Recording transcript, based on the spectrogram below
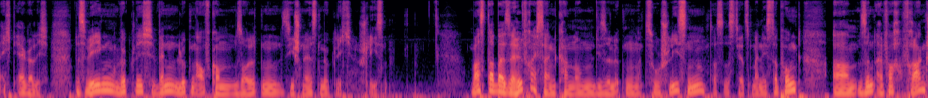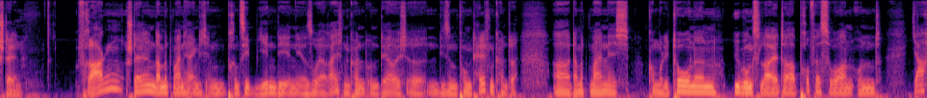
echt ärgerlich. Deswegen wirklich, wenn Lücken aufkommen sollten, sie schnellstmöglich schließen. Was dabei sehr hilfreich sein kann, um diese Lücken zu schließen, das ist jetzt mein nächster Punkt, ähm, sind einfach Fragen stellen. Fragen stellen, damit meine ich eigentlich im Prinzip jeden, den ihr so erreichen könnt und der euch äh, in diesem Punkt helfen könnte. Äh, damit meine ich Kommilitonen, Übungsleiter, Professoren und ja,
